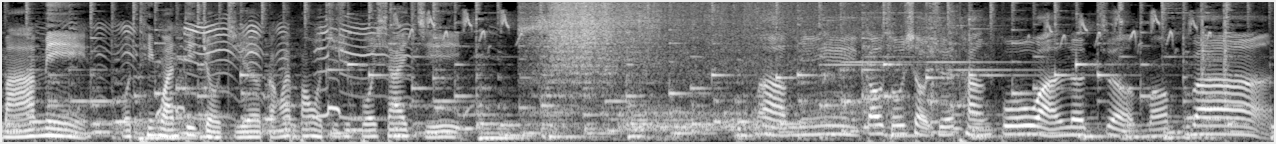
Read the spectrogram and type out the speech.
妈咪，我听完第九集了，赶快帮我继续播下一集。妈咪，高手小学堂播完了怎么办？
